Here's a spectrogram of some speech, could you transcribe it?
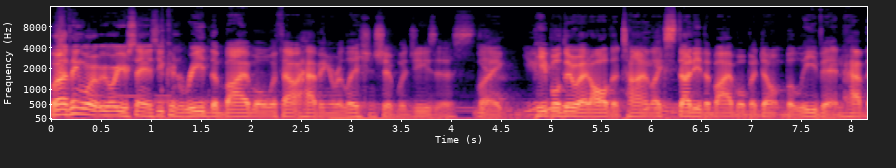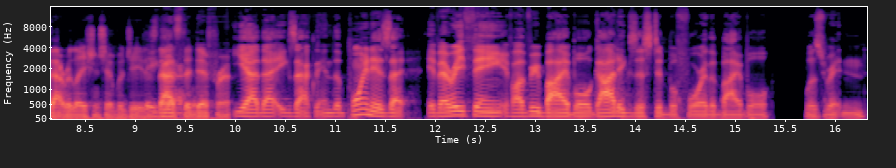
But I think what, what you're saying is you can read the Bible without having a relationship with Jesus. Yeah, like people do it all the time, like study the Bible but don't believe it and have that relationship with Jesus. Exactly. That's the difference. Yeah, that exactly. And the point is that if everything, if every Bible, God existed before the Bible was written,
